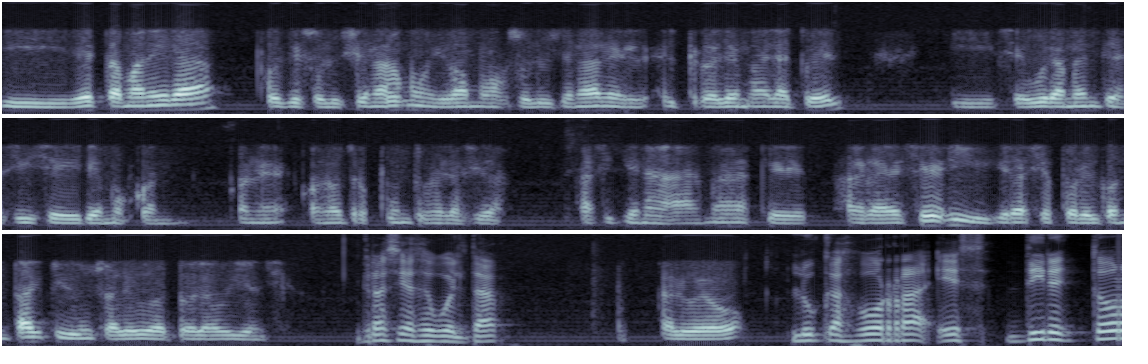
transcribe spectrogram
y de esta manera fue que solucionamos y vamos a solucionar el, problema del atuel y seguramente así seguiremos con, con, otros puntos de la ciudad. Así que nada, más que agradecer y gracias por el contacto y un saludo a toda la audiencia. Gracias de vuelta. Hasta luego. Lucas Borra es director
